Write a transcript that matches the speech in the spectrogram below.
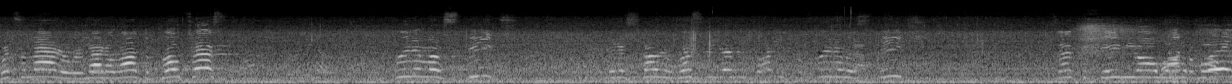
What's the matter? We're not allowed to protest? Freedom of speech? You're gonna start arresting everybody for freedom of speech? Is that the game you all want to play?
